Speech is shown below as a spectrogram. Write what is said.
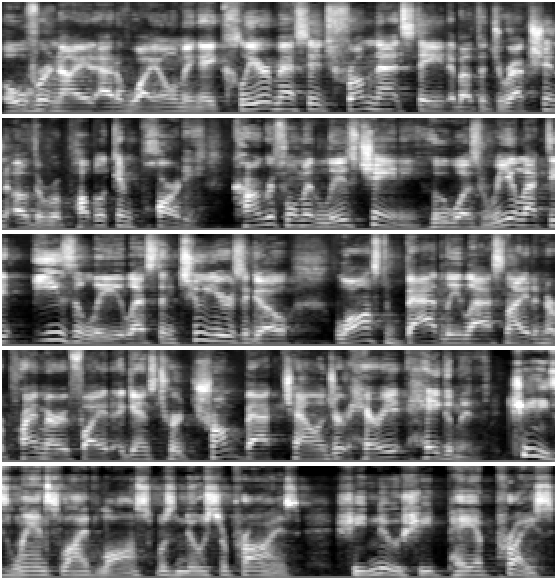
overnight out of Wyoming. A clear message from that state about the direction of the Republican Party. Congresswoman Liz Cheney, who was reelected easily less than two years ago, lost badly last night in her primary fight against her Trump backed challenger, Harriet Hageman. Cheney's landslide loss was no surprise. She knew she'd pay a price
